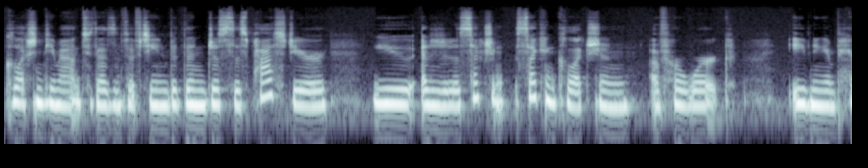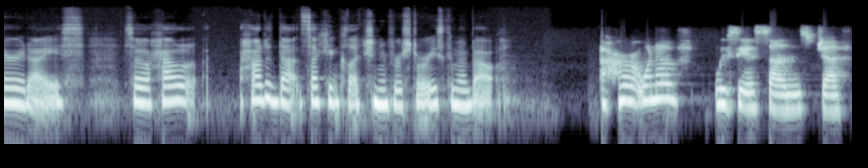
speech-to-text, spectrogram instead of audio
collection came out in 2015, but then just this past year, you edited a section, second collection of her work Evening in Paradise. So how how did that second collection of her stories come about? Her one of Lucia's sons, Jeff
